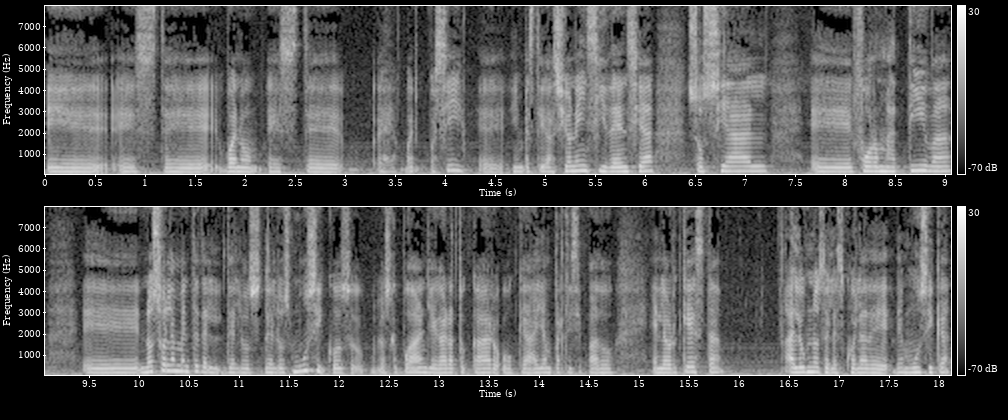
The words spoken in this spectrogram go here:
este, bueno, este, bueno, pues sí, investigación e incidencia social, eh, formativa, eh, no solamente de, los, de los músicos, los que puedan llegar a tocar o que hayan participado en la orquesta, alumnos de la escuela de, música,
